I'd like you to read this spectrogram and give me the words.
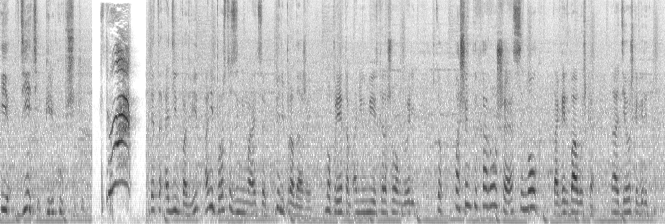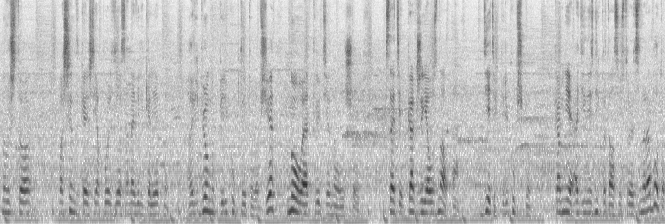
и дети-перекупщики. Что? Это один подвид, они просто занимаются перепродажей, но при этом они умеют хорошо вам говорить, что машинка хорошая, сынок, так говорит бабушка, а девушка говорит, ну вы что, Машина, конечно, я пользовался, она великолепна. А ребенок перекуп-то это вообще новое открытие, новое шоу. Кстати, как же я узнал о детях перекупщиков? Ко мне один из них пытался устроиться на работу.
